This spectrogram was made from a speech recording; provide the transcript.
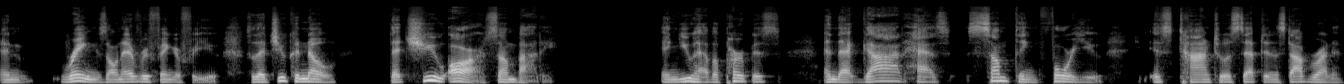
and rings on every finger for you so that you can know that you are somebody and you have a purpose and that God has something for you, it's time to accept it and stop running.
